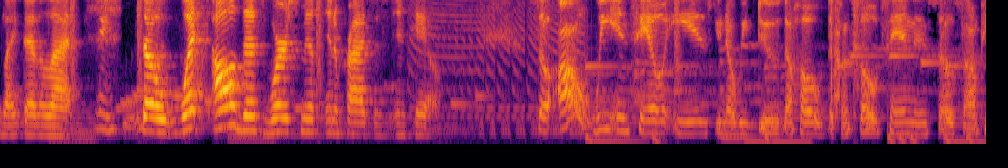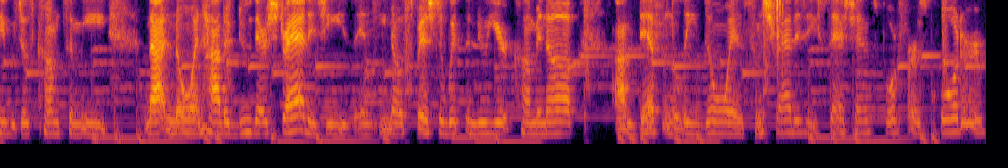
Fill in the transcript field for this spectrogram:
I like that a lot. So what all does Wordsmith Enterprises entail? So all we entail is, you know, we do the whole the consulting, and so some people just come to me not knowing how to do their strategies, and you know, especially with the new year coming up, I'm definitely doing some strategy sessions for first quarter.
